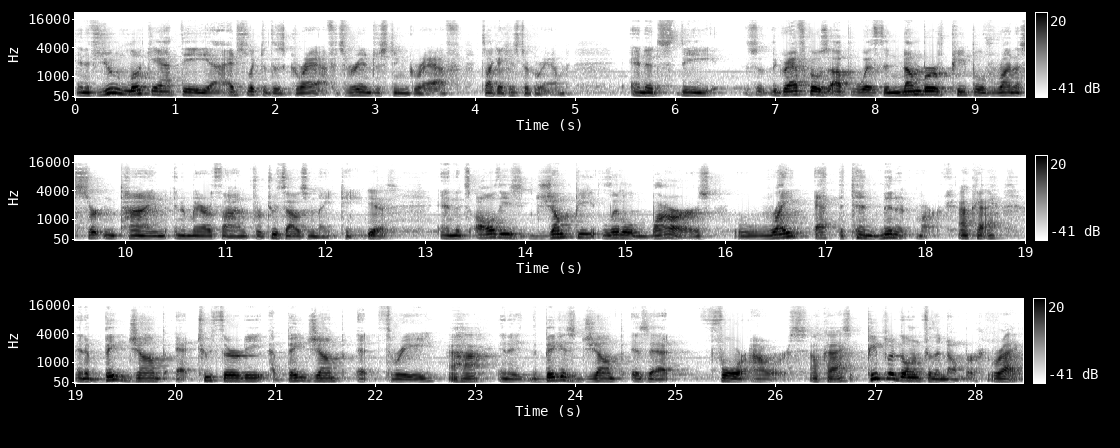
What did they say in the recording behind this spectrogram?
And if you look at the, uh, I just looked at this graph. It's a very interesting graph. It's like a histogram, and it's the so the graph goes up with the number of people who've run a certain time in a marathon for 2019. Yes. And it's all these jumpy little bars right at the 10 minute mark. Okay. And a big jump at 2:30, a big jump at 3. Uh-huh. And a, the biggest jump is at four hours. Okay. So people are going for the number. Right.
